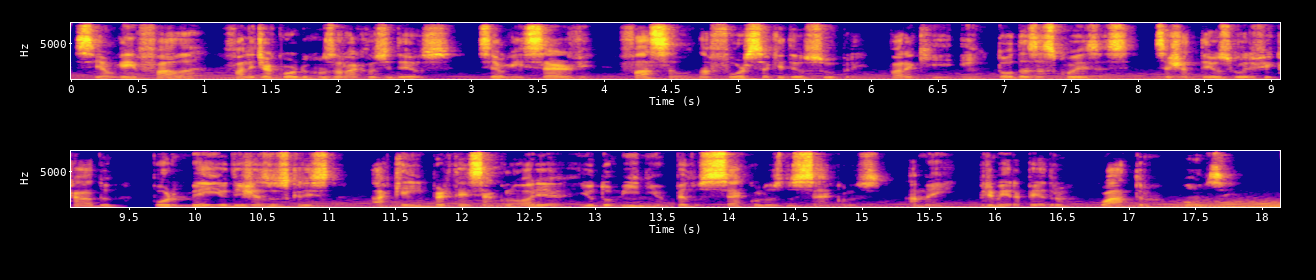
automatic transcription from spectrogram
Se alguém fala, fale de acordo com os oráculos de Deus. Se alguém serve, faça-o na força que Deus supre, para que, em todas as coisas, seja Deus glorificado por meio de Jesus Cristo, a quem pertence a glória e o domínio pelos séculos dos séculos. Amém. 1 Pedro 4, 11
